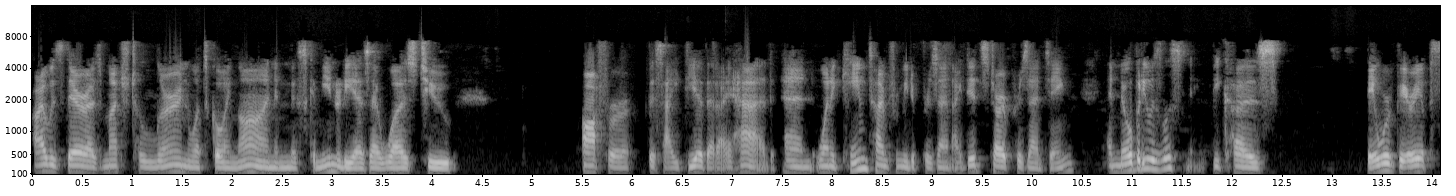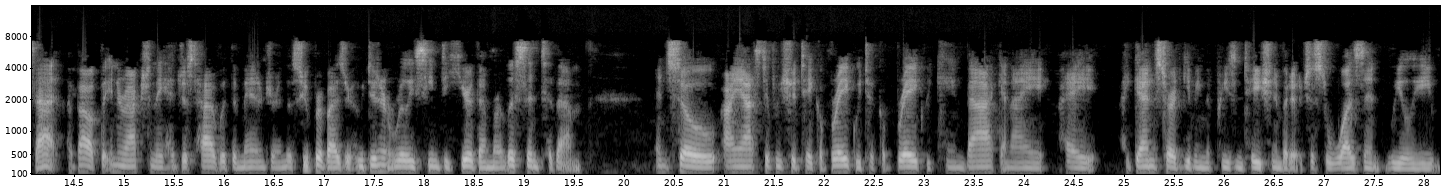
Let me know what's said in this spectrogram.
I was there as much to learn what's going on in this community as I was to offer this idea that I had. And when it came time for me to present, I did start presenting and nobody was listening because they were very upset about the interaction they had just had with the manager and the supervisor who didn't really seem to hear them or listen to them. And so I asked if we should take a break. We took a break. We came back and I, I again started giving the presentation, but it just wasn't really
